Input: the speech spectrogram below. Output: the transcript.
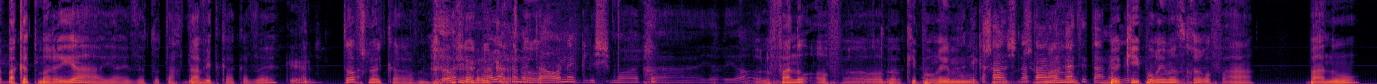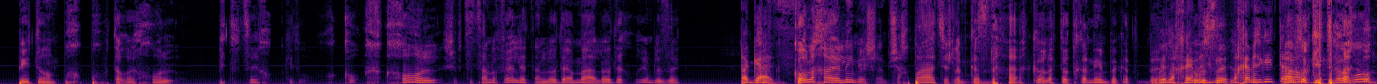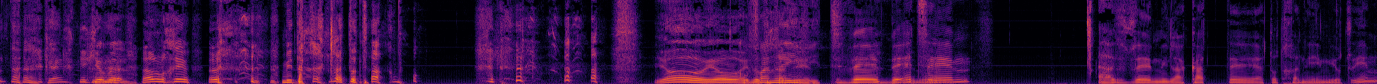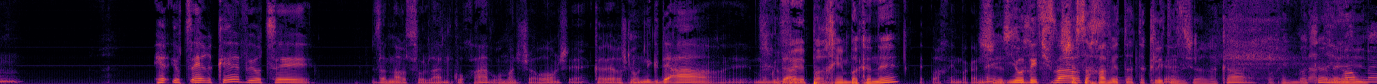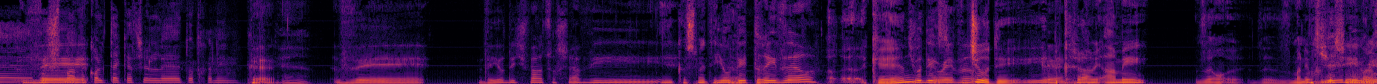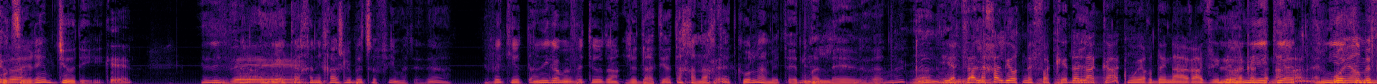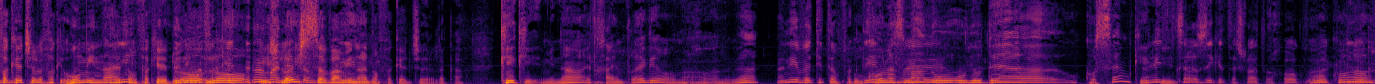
בקטמרייה היה איזה תותח דוידקה כזה, כן. טוב שלא התקרבנו. היה לכם את העונג לשמוע את היריות? אבל הופענו. בכיפורים, אני ככה שנתיים שמענו וחצי, תאמין לי. בכיפורים אני זוכר הופעה, באנו, פתאום, אתה רואה חול, פיצוצי חול, כאילו, חול, שפצצה נופלת, אני לא יודע מה, לא יודע איך קוראים לזה. פגז. כל החיילים, יש להם שכפ"ץ, יש להם קסדה, כל התותחנים. ולכם יש- גיטרה. גם זו גיטרה. ברור, כן. מיקי אומר, לאן הולכים? מתחת לתותח. יואו, יואו, איזה. נאיבית. ובעצם, אז אה, מלהקת אה, התותחנים יוצאים, יוצא הרכב ויוצא זמר סולן כוכב, רומן שרון, שהקריירה שלו נגדעה אה, מוקדם. ופרחים בקנה? פרחים בקנה, שס- יהודית שוורץ. שסחב את התקליט כן. הזה של הלהקה, פרחים ועד בקנה. היום אה, ו- מושמע בכל טקס של אה, תותחנים. כן. כן. ו... ויהודית שוורץ עכשיו היא היא קוסמטיקה. יהודית ריבר, כן. ג'ודי ריבר. ג'ודי, היא כן. ביקשה מעמי, זה זה זמנים חדשים, אנחנו. צעירים, ג'ודי. כן. היא הייתה חניכה שלי בצופים, אתה יודע. הבאתי אותה, אני גם הבאתי אותה. לדעתי אתה חנכת את כולם, את עדנה לב. לא, כן. יצא לך להיות מפקד הלהקה, כמו ירדנה ארזי לא, אני בלהקת. הנחל? אני הוא היה המפקד של המפקד, הוא מינה את אני- המפקד, אני לא-. לא איש- לא צבא. מינה את המפקד של הלהקה. קיקי מינה את חיים טרגר, הוא אמר, "זה." אני הבאתי את המפקדים. כל הזמן, הוא יודע, הוא קוסם אני קיקי. הייתי צריך להזיק את השלט רחוק,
